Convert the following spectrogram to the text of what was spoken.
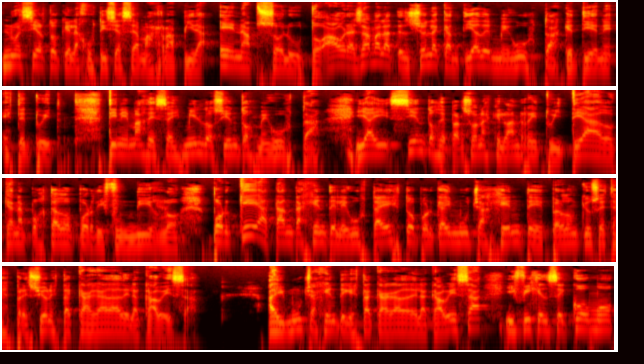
no es cierto que la justicia sea más rápida, en absoluto. Ahora, llama la atención la cantidad de me gustas que tiene este tweet. Tiene más de 6.200 me gusta y hay cientos de personas que lo han retuiteado, que han apostado por difundirlo. ¿Por qué a tanta gente le gusta esto? Porque hay mucha gente, perdón que use esta expresión, está cagada de la cabeza. Hay mucha gente que está cagada de la cabeza y fíjense cómo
